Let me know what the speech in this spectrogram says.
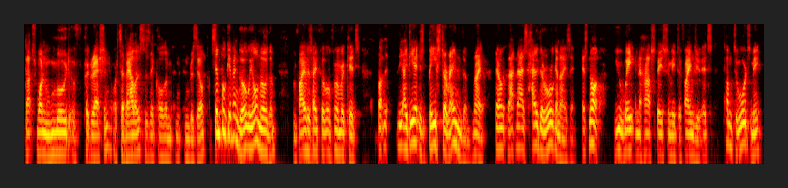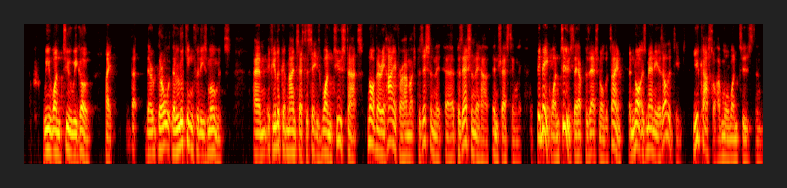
That's one mode of progression, or tabelas as they call them in, in Brazil. Simple give and go. We all know them from five-a-side football from our kids. But the, idea is based around them, right? That that's how they're organizing. It's not you wait in the half space for me to find you. It's come towards me. We one two, we go. Like that. They're they're they're looking for these moments. Um, if you look at Manchester City's one-two stats, not very high for how much possession they, uh, possession they have. Interestingly, they make one-twos. They have possession all the time, but not as many as other teams. Newcastle have more one-twos than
